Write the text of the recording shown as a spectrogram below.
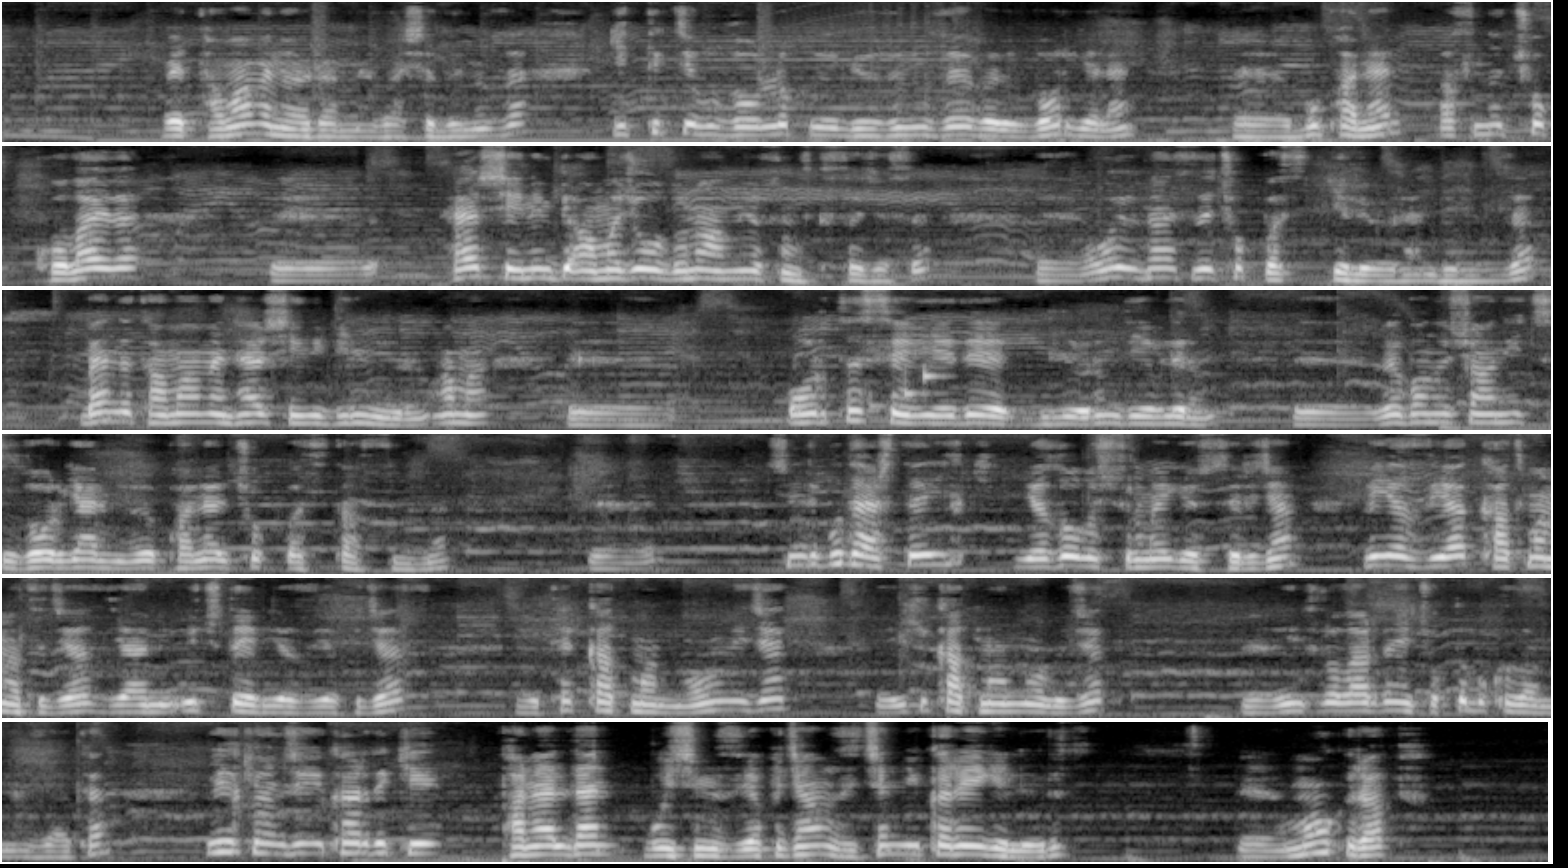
ve tamamen öğrenmeye başladığınızda gittikçe bu zorluk ve gözünüze böyle zor gelen e, bu panel aslında çok kolay ve e, her şeyinin bir amacı olduğunu anlıyorsunuz kısacası. E, o yüzden size çok basit geliyor öğrendiğinizde. Ben de tamamen her şeyini bilmiyorum ama e, orta seviyede biliyorum diyebilirim. E, ve bana şu an hiç zor gelmiyor. Panel çok basit aslında. E, şimdi bu derste ilk yazı oluşturmayı göstereceğim. Ve yazıya katman atacağız. Yani 3 dev yazı yapacağız. E, tek katmanlı olmayacak. E, iki katmanlı olacak. E, introlarda en çok da bu kullanılıyor zaten. İlk önce yukarıdaki panelden bu işimizi yapacağımız için yukarıya geliyoruz. E, Mograph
